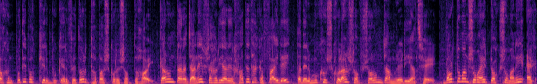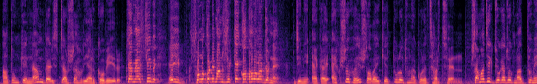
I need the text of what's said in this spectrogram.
তখন প্রতিপক্ষের বুকের ভেতর ধপাস করে শব্দ হয়। কারণ তারা জানে শাহরিয়ারের হাতে থাকা ফাইলে তাদের মুখোশ খোলার সব সরঞ্জাম রেডি আছে। বর্তমান সময়ে টকশো মানে এক আতঙ্কের নাম ব্যারিস্টার শাহরিয়ার কবির। আমি আসছি এই ষোলো কোটি মানুষকে কথা বলার জন্য। যিনি একাই একশো হয়ে সবাইকে তুলোধনা করে ছাড়ছেন। সামাজিক যোগাযোগ মাধ্যমে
